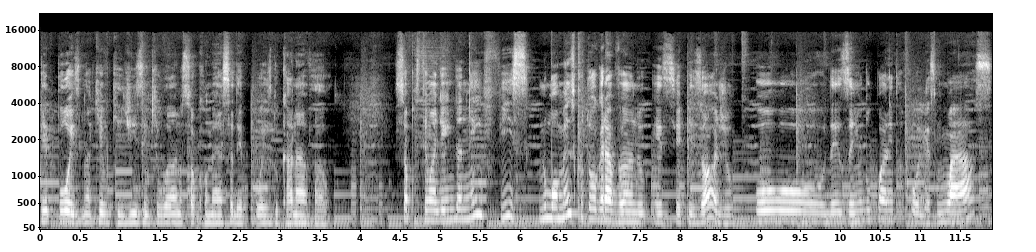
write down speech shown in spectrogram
depois, naquilo que dizem que o ano só começa depois do carnaval. Só você ter uma ideia, ainda nem fiz, no momento que eu tô gravando esse episódio, o desenho do 40 folhas. Mas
